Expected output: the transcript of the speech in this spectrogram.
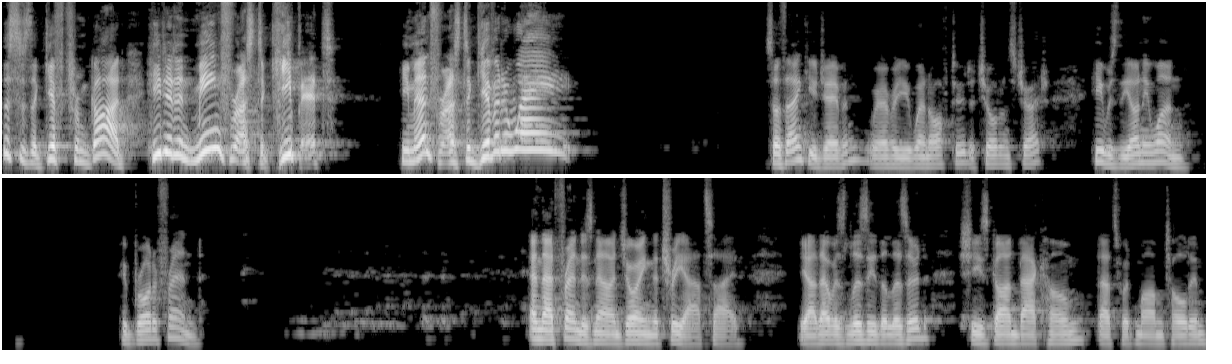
this is a gift from God. He didn't mean for us to keep it, He meant for us to give it away. So thank you, Javen, wherever you went off to, to Children's Church. He was the only one who brought a friend. And that friend is now enjoying the tree outside. Yeah, that was Lizzie the lizard. She's gone back home. That's what mom told him.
